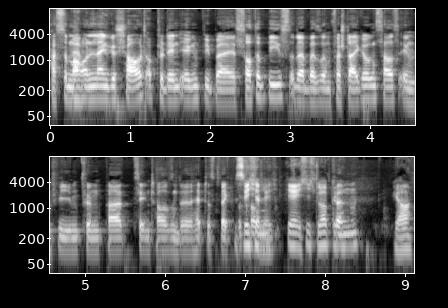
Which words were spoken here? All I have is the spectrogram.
Hast du mal Ähm, online geschaut, ob du den irgendwie bei Sotheby's oder bei so einem Versteigerungshaus irgendwie für ein paar Zehntausende hättest wegbekommen Sicherlich. Ja, ich, ich glaube, ja. ja.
